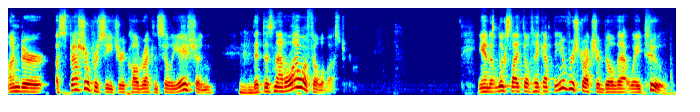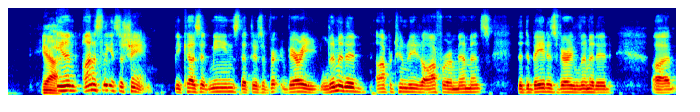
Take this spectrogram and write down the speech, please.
under a special procedure called reconciliation mm-hmm. that does not allow a filibuster. And it looks like they'll take up the infrastructure bill that way too. Yeah. And honestly, it's a shame because it means that there's a very, very limited opportunity to offer amendments. The debate is very limited. Uh,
